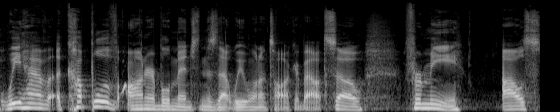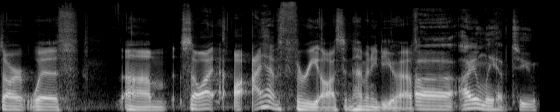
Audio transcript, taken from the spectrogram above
we have a couple of honorable mentions that we want to talk about. So for me, I'll start with. Um, so I I have three. Austin, how many do you have? Uh, I only have two.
